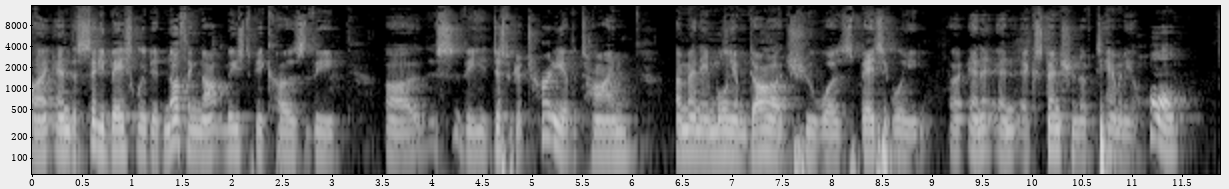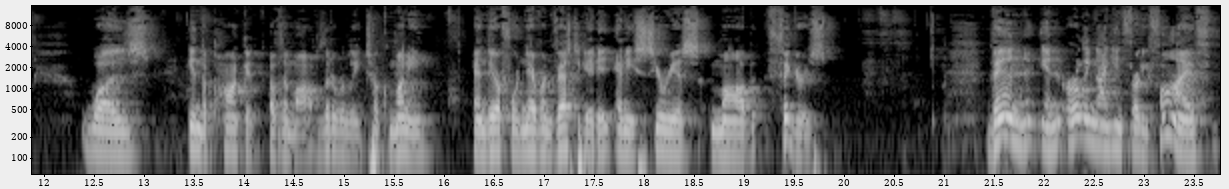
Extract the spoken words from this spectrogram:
Uh, and the city basically did nothing, not least because the uh, the district attorney at the time, a man named William Dodge, who was basically uh, an, an extension of Tammany Hall, was in the pocket of the mob, literally took money, and therefore never investigated any serious mob figures. Then, in early 1935,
